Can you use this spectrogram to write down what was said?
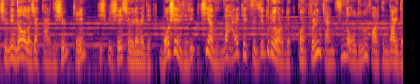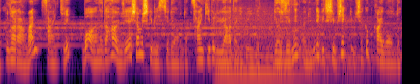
Şimdi ne olacak kardeşim? Kane hiçbir şey söylemedi. Boş elleri iki yanında hareketsizce duruyordu. Kontrolün kendisinde olduğunun farkındaydı. Buna rağmen sanki bu anı daha önce yaşamış gibi hissediyordu. Sanki bir rüyada gibiydi. Gözlerinin önünde bir şimşek gibi çakıp kayboldu.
